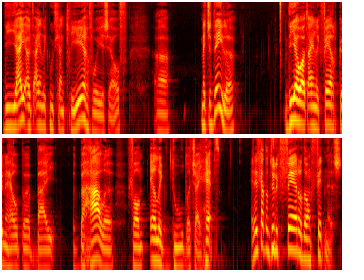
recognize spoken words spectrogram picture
die jij uiteindelijk moet gaan creëren voor jezelf, uh, met je delen, die jou uiteindelijk verder kunnen helpen bij het behalen van elk doel dat jij hebt. En dit gaat natuurlijk verder dan fitness.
